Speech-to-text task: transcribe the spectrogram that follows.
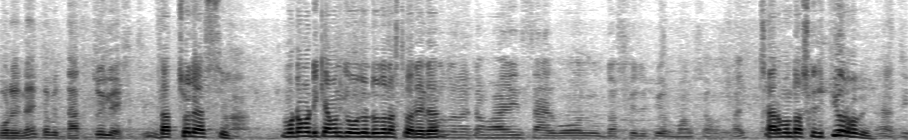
পড়ে নাই তবে দাঁত চলে আসছে। দাঁত চলে আসছে। হ্যাঁ। মোটামুটি কেমন কি ওজন টোজন আসতে পারে এটা? ওজন এটা ভাই কেজি পিওর মাংস হবে ভাই। কেজি পিওর হবে? হ্যাঁ জি।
